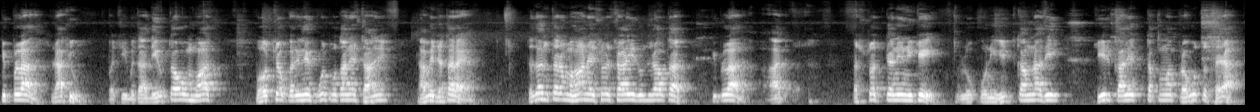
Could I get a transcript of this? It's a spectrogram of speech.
પીપલાદ રાખ્યું. પછી બધા દેવતાઓ મહાત મહોત્સવ કરીને પોતપોતાને સ્થાને ધામે જતા રહ્યા. તદંતર મહાન ઐશ્વર્યશાળી રુદ્રાવતાર પીપલાદ આજ અશ્વત્યની નીચે લોકોની હિતકામનાથી ચિરકાલિક તપમાં પ્રવૃત્ત થયા.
